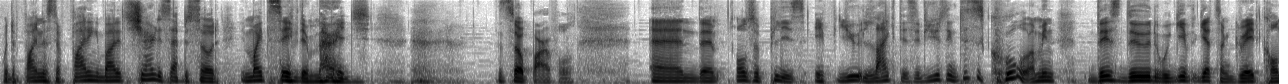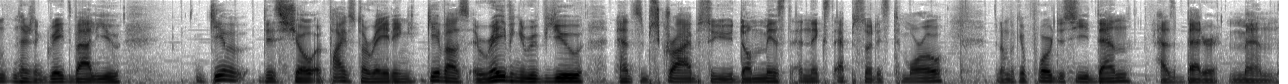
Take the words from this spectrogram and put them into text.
with the finance, they're fighting about it, share this episode. It might save their marriage. it's so powerful. And uh, also, please, if you like this, if you think this is cool, I mean, this dude, we give get some great content here, some great value. Give this show a five star rating, give us a raving review, and subscribe so you don't miss the next episode. Is tomorrow, and I'm looking forward to see you then as better men.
